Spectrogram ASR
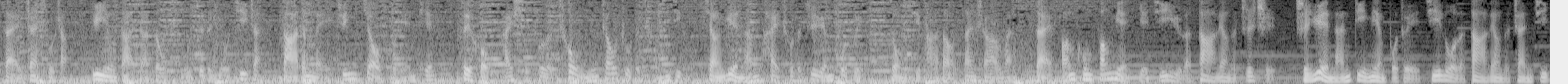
在战术上运用大家都熟知的游击战，打得美军叫苦连天，最后还使出了臭名昭著的成绩，向越南派出的支援部队总计达到三十二万。在防空方面也给予了大量的支持，使越南地面部队击落了大量的战机。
